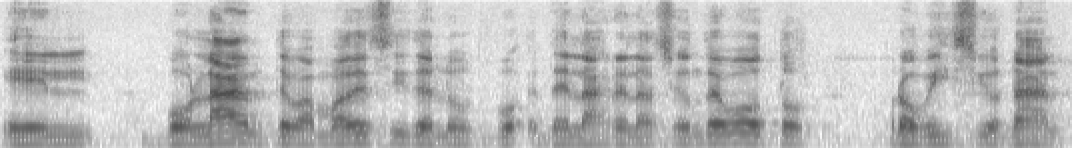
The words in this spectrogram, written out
el volante, vamos a decir, de, los, vo- de la relación de votos provisional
